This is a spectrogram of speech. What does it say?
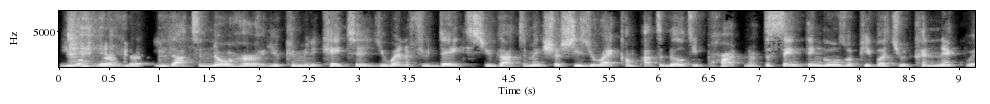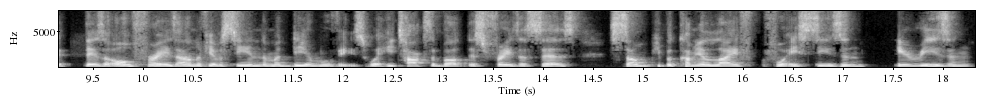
you observed her. You got to know her. You communicated. You went a few dates. You got to make sure she's your right compatibility partner. The same thing goes with people that you would connect with. There's an old phrase. I don't know if you ever seen the Madea movies where he talks about this phrase that says, some people come in your life for a season, a reason,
